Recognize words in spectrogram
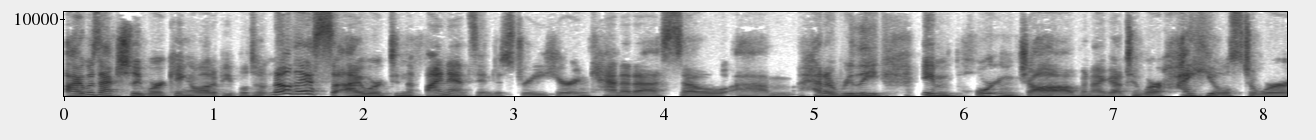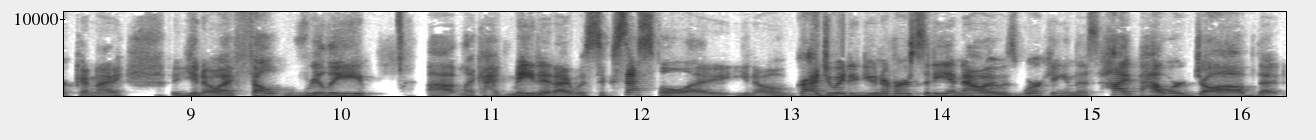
I was actually working. A lot of people don't know this. I worked in the finance industry here in Canada, so um, I had a really important job, and I got to wear high heels to work. And I, you know, I felt really uh, like I'd made it. I was successful. I, you know, graduated university, and now I was working in this high-powered job that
